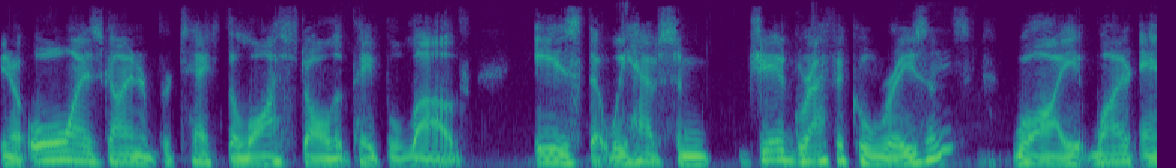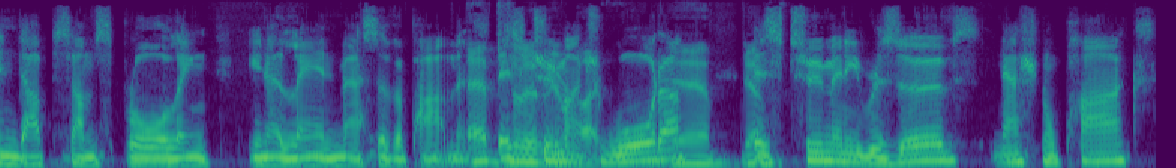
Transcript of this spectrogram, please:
you know, always going to protect the lifestyle that people love, is that we have some geographical reasons why it won't end up some sprawling, you know, land mass of apartments. There's Absolutely too much water. Yeah, yep. There's too many reserves, national parks.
